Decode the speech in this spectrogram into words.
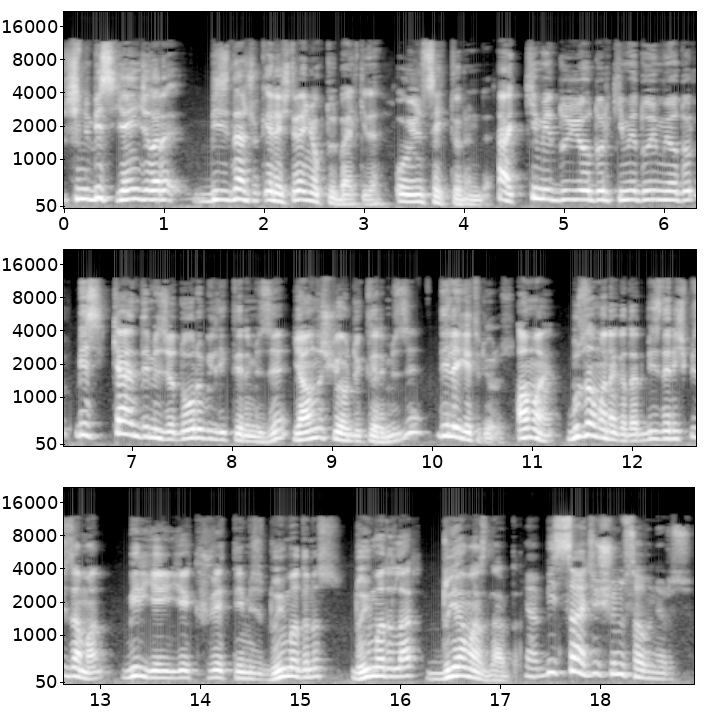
şimdi biz yayıncıları bizden çok eleştiren yoktur belki de oyun sektöründe. Ha kimi duyuyordur, kimi duymuyordur. Biz kendimizce doğru bildiklerimizi, yanlış gördüklerimizi dile getiriyoruz. Ama bu zamana kadar bizden hiçbir zaman bir yayıncıya küfür ettiğimizi duymadınız, duymadılar, duyamazlar da. Yani biz sadece şunu savunuyoruz.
